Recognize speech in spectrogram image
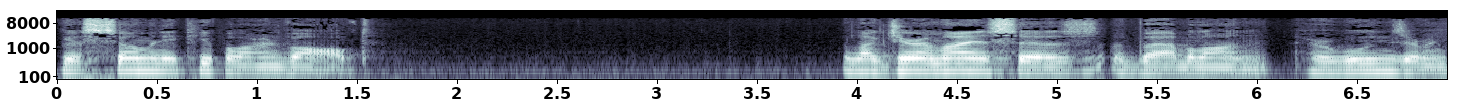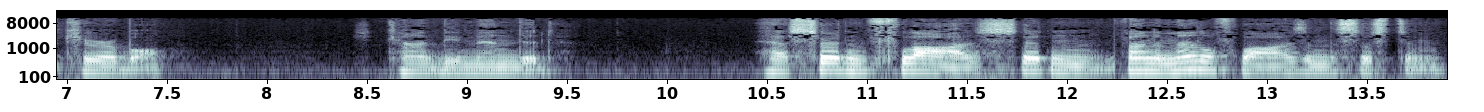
because so many people are involved. Like Jeremiah says of Babylon, her wounds are incurable. She can't be mended. It has certain flaws, certain fundamental flaws in the system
